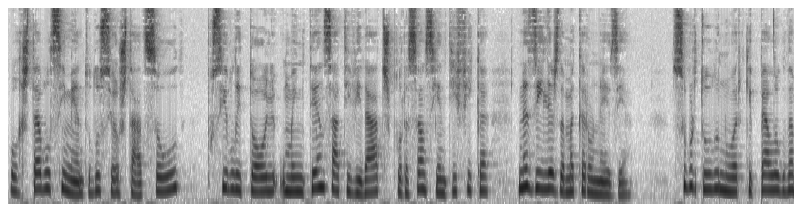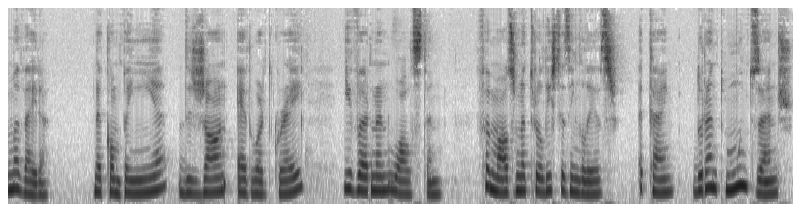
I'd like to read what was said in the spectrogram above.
o restabelecimento do seu estado de saúde possibilitou-lhe uma intensa atividade de exploração científica nas ilhas da Macaronésia, sobretudo no arquipélago da Madeira, na companhia de John Edward Gray e Vernon Wolston, famosos naturalistas ingleses, a quem, durante muitos anos,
